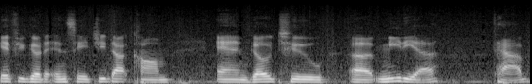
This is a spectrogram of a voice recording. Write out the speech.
if you go to nche.com and go to uh, media tab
